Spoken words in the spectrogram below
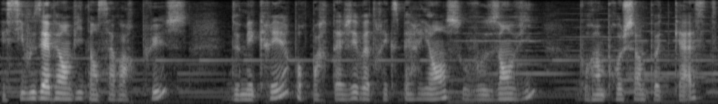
Et si vous avez envie d'en savoir plus, de m'écrire pour partager votre expérience ou vos envies pour un prochain podcast,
